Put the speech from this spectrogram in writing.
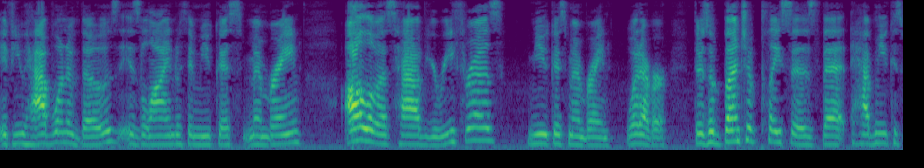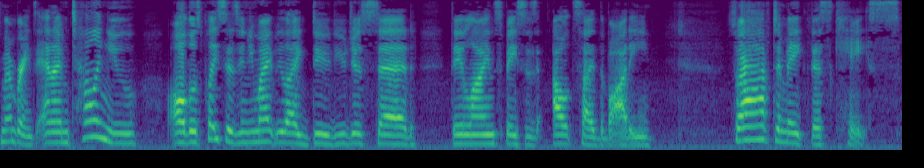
if you have one of those, is lined with a mucous membrane. All of us have urethras, mucous membrane, whatever. There's a bunch of places that have mucous membranes, and I'm telling you all those places, and you might be like, dude, you just said they line spaces outside the body. So I have to make this case.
